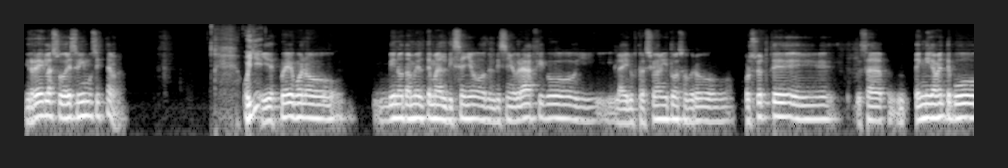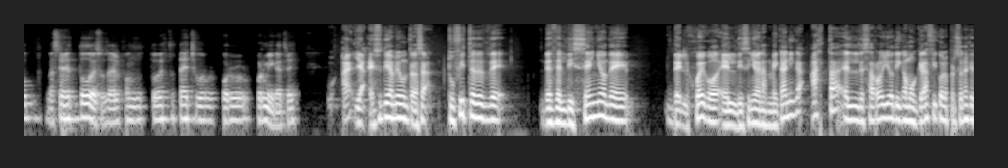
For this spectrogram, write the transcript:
y reglas sobre ese mismo sistema. Oye. Y después, bueno, vino también el tema del diseño, del diseño gráfico y, la ilustración y todo eso, pero por suerte, o sea, técnicamente puedo hacer todo eso, o sea, al fondo todo esto está hecho por, por, mí, ¿cachai? Ah, ya, eso te iba a preguntar, o sea, tú fuiste desde, desde el diseño de del juego, el diseño de las mecánicas, hasta el desarrollo, digamos, gráfico de los personajes,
